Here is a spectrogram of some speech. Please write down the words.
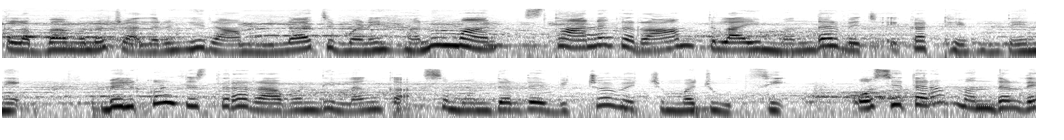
ਕਲੱਬਾਂ ਵੱਲੋਂ ਚੱਲ ਰਹੀ ਰਾਮਲੀਲਾ 'ਚ ਬਣੇ ਹਨੂਮਾਨ ਸਥਾਨਕ ਰਾਮ ਤਲਾਈ ਮੰਦਿਰ ਵਿੱਚ ਇਕੱਠੇ ਹੁੰਦੇ ਨੇ। ਬਿਲਕੁਲ ਜਿਸ ਤਰ੍ਹਾਂ ਰਾਵਣ ਦੀ ਲੰਕਾ ਸਮੁੰਦਰ ਦੇ ਵਿੱਚੋਂ ਵਿੱਚ ਮੌਜੂਦ ਸੀ, ਉਸੇ ਤਰ੍ਹਾਂ ਮੰਦਿਰ ਦੇ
